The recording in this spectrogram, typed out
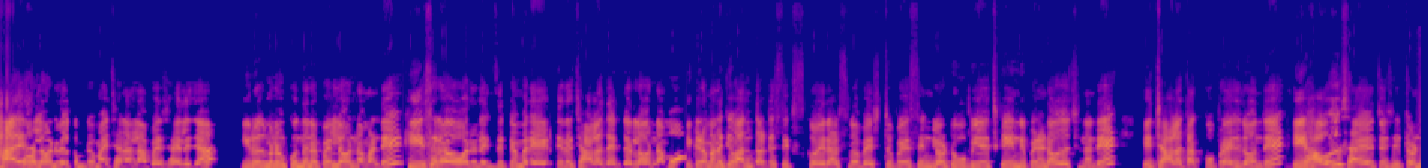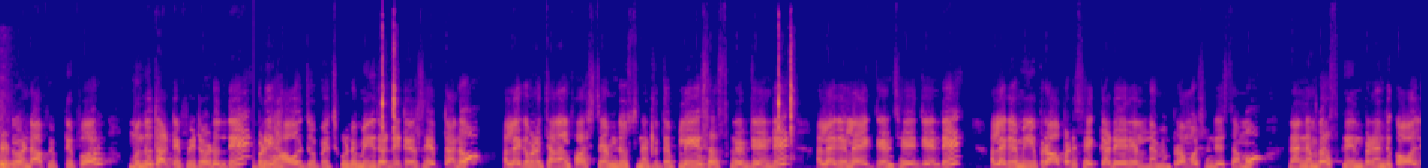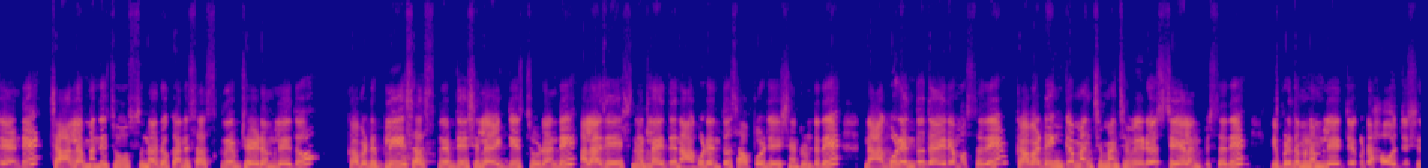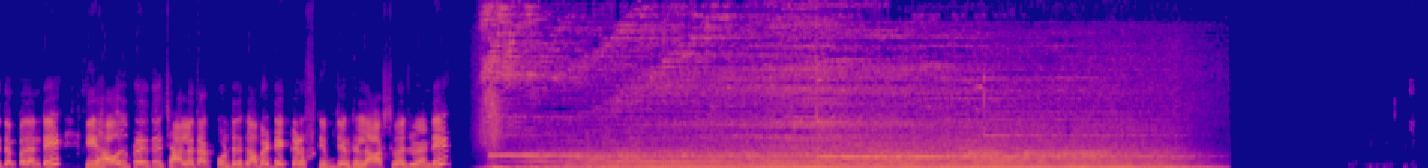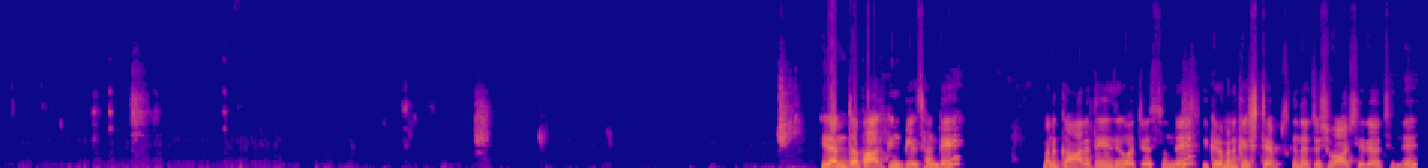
Hi hello and welcome to my channel. నా పేరు శైలజ. ఈ రోజు మనం కుందనపల్లిలో ఉన్నామండి. కీసర ఓవర్ ఎగ్జిట్ నెంబర్ ఎయిట్కి అయితే చాలా దగ్గరలో ఉన్నాము. ఇక్కడ మనకి వన్ థర్టీ సిక్స్ స్క్వేరార్స్లో వెస్ట్ ఫేసింగ్లో టూ బిహెచ్కే ఇండిపెండెంట్ హౌస్ వచ్చిందండి. ఇది చాలా తక్కువ ప్రైస్లో ఉంది. ఈ హౌస్ సైజ్ వచ్చేసి twenty two and half fifty four. ముందు థర్టీ ఫీట్ ఉంది. ఇప్పుడు ఈ హౌస్ చూపించుకుంటూ మిగతా డీటెయిల్స్ చెప్తాను. అలాగే మన ఛానల్ ఫస్ట్ టైం చూస్తున్నట్లయితే ప్లీజ్ సబ్స్క్రైబ్ చేయండి. అలాగే లైక్ చేయండి షేర్ చేయండి. అలాగే మీ ప్రాపర్టీస్ ఎక్కడ ఏరియాలో మేము ప్రమోషన్ చేస్తాము. నా నెంబర్ స్క్రీన్ పైన కాల్ చేయండి. చాలా మంది చూస్తున్నారు కానీ సబ్స్క్రైబ్ చేయడం లేదు. కాబట్టి ప్లీజ్ సబ్స్క్రైబ్ చేసి లైక్ చేసి చూడండి. అలా చేసినట్లయితే నాకు కూడా ఎంతో సపోర్ట్ చేసినట్టు ఉంటది. నాకు కూడా ఎంతో ధైర్యం వస్తది. కాబట్టి ఇంకా మంచి మంచి వీడియోస్ చేయాలనిపిస్తుంది. ఇప్పుడైతే మనం లేట్ చేయకుండా హౌస్ చూసి దంపదండి ఈ హౌస్ ప్రైస్ అయితే చాలా తక్కువ ఉంటది కాబట్టి ఎక్కడ స్కిప్ చేయకుండా లాస్ట్గా చూడండి. ఇదంతా పార్కింగ్ ప్లేస్ అండి. మన కార్ అయితే ఈజీగా వచ్చేస్తుంది. ఇక్కడ మనకి స్టెప్స్ కింద వచ్చేసి వాష్ ఏరియా వచ్చింది.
